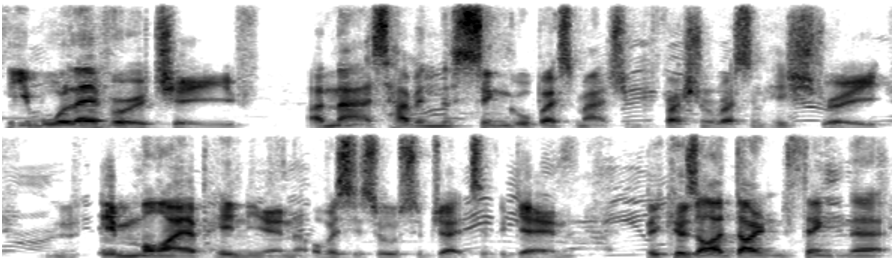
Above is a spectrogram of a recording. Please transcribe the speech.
he will ever achieve, and that's having the single best match in professional wrestling history, in my opinion. Obviously, it's all subjective again, because I don't think that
